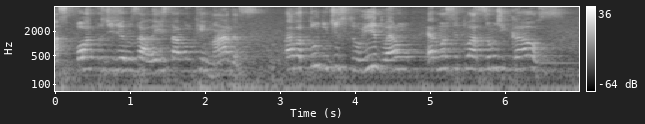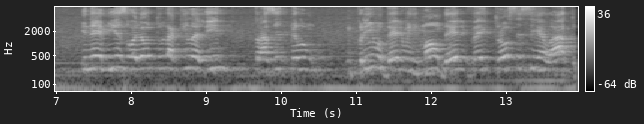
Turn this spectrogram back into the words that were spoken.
as portas de Jerusalém estavam queimadas, estava tudo destruído, era, um, era uma situação de caos. E Neemias olhou tudo aquilo ali, trazido pelo um primo dele, um irmão dele, veio e trouxe esse relato.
